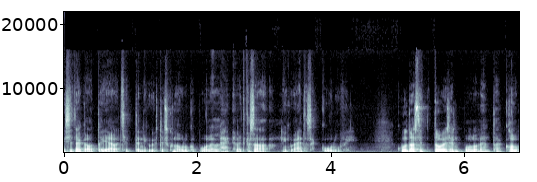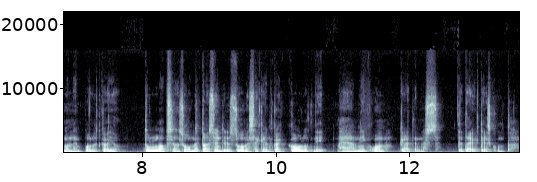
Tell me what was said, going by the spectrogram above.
Ja sitä kautta jäävät sitten niin kuin yhteiskunnan ulkopuolelle, eivätkä saa niin kuin ääntänsä kuuluviin. Kun taas sitten toisen polven tai kolmannen polven, jotka on jo tullut lapsena Suomeen tai syntynyt Suomessa ja käynyt kaikki koulut, niin hän niin on käytännössä tätä yhteiskuntaa.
